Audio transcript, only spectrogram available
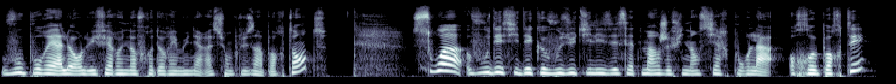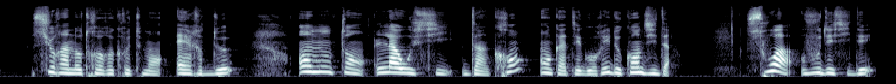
vous pourrez alors lui faire une offre de rémunération plus importante. Soit vous décidez que vous utilisez cette marge financière pour la reporter sur un autre recrutement R2 en montant là aussi d'un cran en catégorie de candidat. Soit vous décidez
